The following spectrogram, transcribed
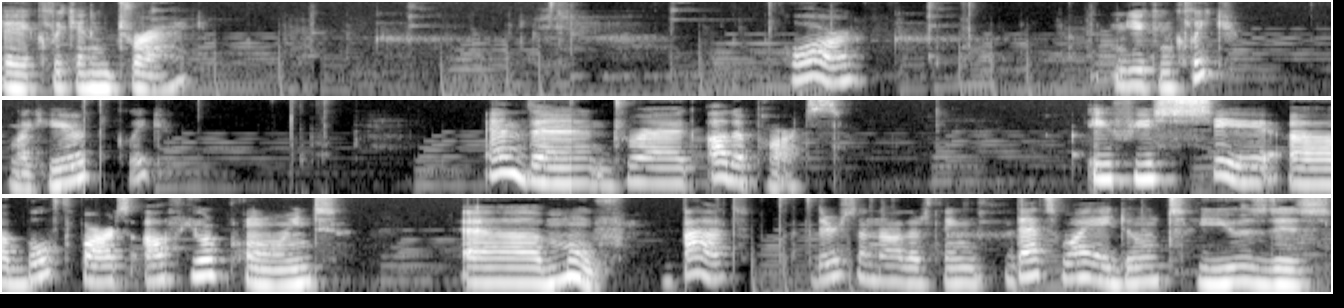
uh, click and drag or you can click like here click. And then drag other parts. If you see uh, both parts of your point uh, move. But there's another thing. That's why I don't use this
